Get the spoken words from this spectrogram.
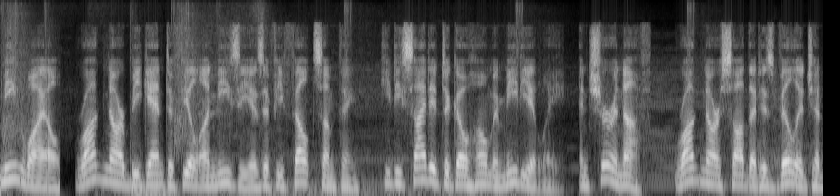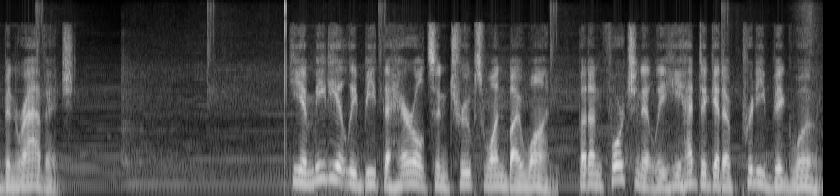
Meanwhile, Ragnar began to feel uneasy as if he felt something, he decided to go home immediately, and sure enough, Ragnar saw that his village had been ravaged. He immediately beat the Haraldsson troops one by one, but unfortunately he had to get a pretty big wound.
